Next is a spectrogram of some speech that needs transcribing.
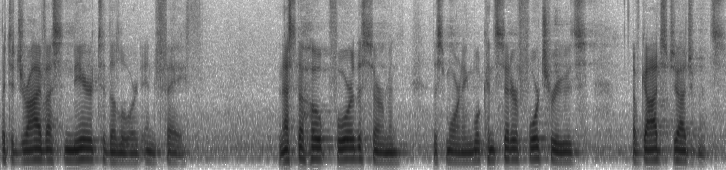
but to drive us near to the Lord in faith. And that's the hope for the sermon this morning. We'll consider four truths of God's judgments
